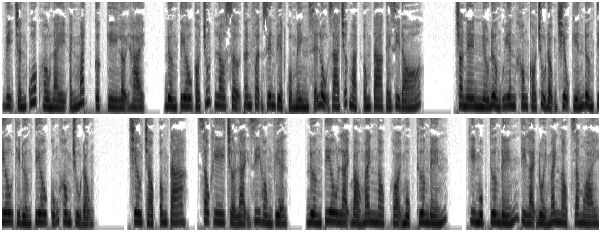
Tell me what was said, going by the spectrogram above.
vị trấn quốc hầu này ánh mắt cực kỳ lợi hại, đường tiêu có chút lo sợ thân phận duyên Việt của mình sẽ lộ ra trước mặt ông ta cái gì đó. cho nên nếu Đường Uyên không có chủ động triệu kiến Đường Tiêu thì Đường Tiêu cũng không chủ động. Trêu chọc ông ta, sau khi trở lại Di Hồng Viện, Đường Tiêu lại bảo Manh Ngọc gọi Mục Thương đến, khi Mục Thương đến thì lại đuổi Manh Ngọc ra ngoài,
